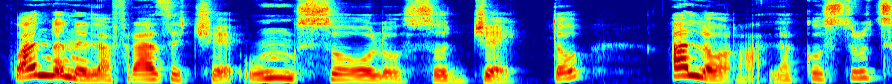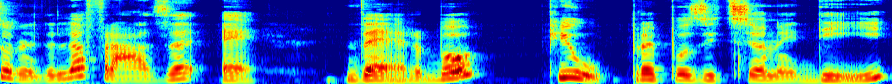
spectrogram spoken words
Quando nella frase c'è un solo soggetto, allora la costruzione della frase è verbo più preposizione di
